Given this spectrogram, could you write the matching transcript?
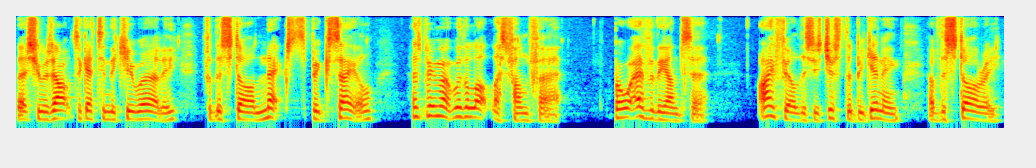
that she was out to get in the queue early for the store next big sale has been met with a lot less fanfare. But whatever the answer, I feel this is just the beginning of the story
